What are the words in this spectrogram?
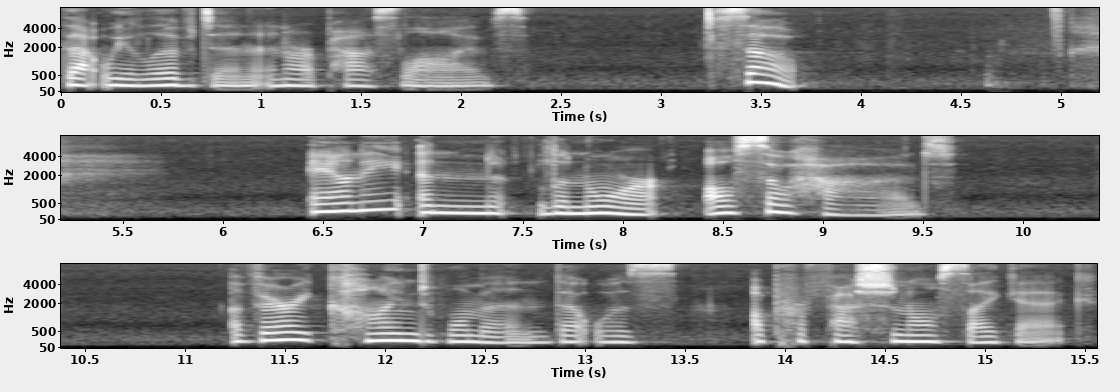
that we lived in in our past lives. So, Annie and Lenore also had a very kind woman that was a professional psychic.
